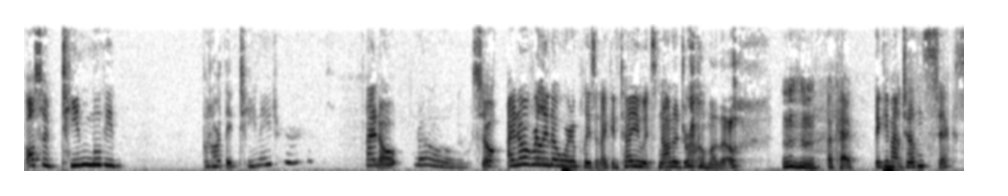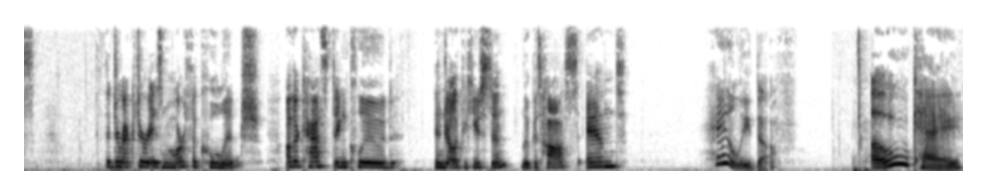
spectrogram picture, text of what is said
Also, teen movie, but are they teenagers? I don't know. So I don't really know where to place it. I can tell you it's not a drama though. Mm-hmm. Okay. It came out in 2006. The director is Martha Coolidge. Other cast include Anjelica Huston, Lukas Haas, and Haylie Duff. Okay.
